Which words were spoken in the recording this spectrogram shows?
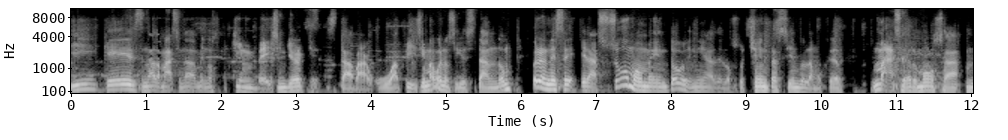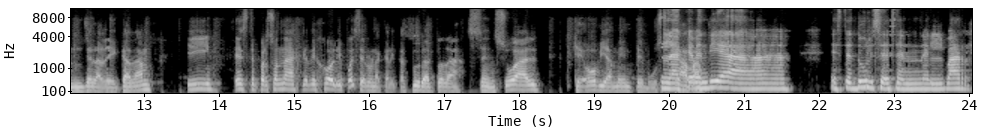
y que es nada más y nada menos que Kim Basinger, que estaba guapísima, bueno, sigue estando, pero en ese era su momento, venía de los 80 siendo la mujer más hermosa de la década y este personaje de Holly, pues era una caricatura toda sensual que obviamente buscaba. La que vendía este dulces en el bar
